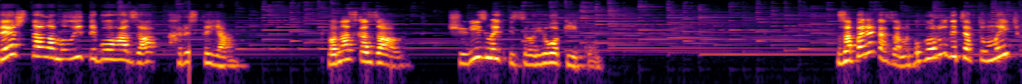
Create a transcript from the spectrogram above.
теж стала молити Бога за християн. Вона сказала, що візьме їх під свою опіку. За переказами, Богородиця в ту мить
